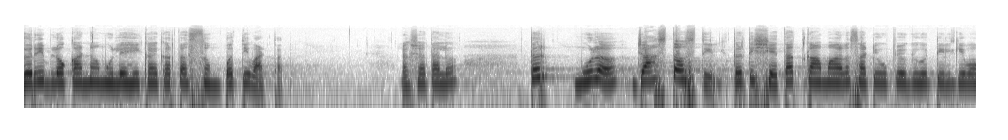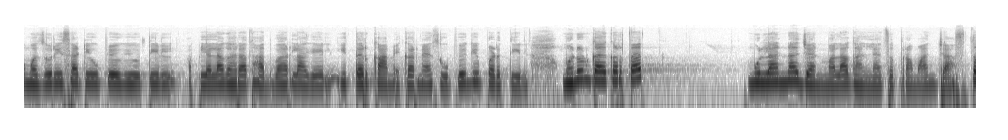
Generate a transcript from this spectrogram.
गरीब लोकांना मुले ही काय करतात? संपत्ती वाटतात. लक्षात आलं? तर मुलं जास्त असतील तर ती शेतात कामासाठी उपयोगी होतील किंवा मजुरीसाठी उपयोगी होतील आपल्याला घरात हातभार लागेल इतर कामे करण्यास उपयोगी पडतील. म्हणून काय करतात? मुलांना जन्माला घालण्याचं प्रमाण जास्त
